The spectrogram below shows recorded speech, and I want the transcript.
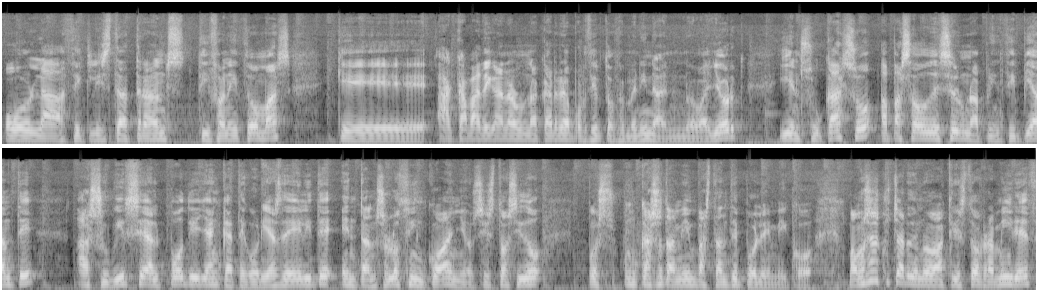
o la ciclista trans Tiffany Thomas, que acaba de ganar una carrera, por cierto, femenina en Nueva York, y en su caso ha pasado de ser una principiante a subirse al podio ya en categorías de élite en tan solo cinco años. Y esto ha sido pues, un caso también bastante polémico. Vamos a escuchar de nuevo a Cristóbal Ramírez,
